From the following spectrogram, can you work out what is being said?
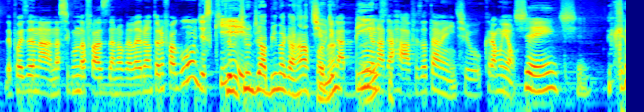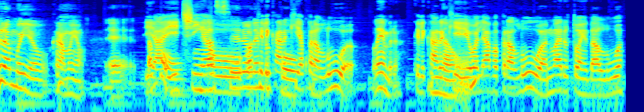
Fagundes. Depois na, na segunda fase da novela era o Antônio Fagundes, que, Que ele tinha um diabinho na garrafa, tinha o né? de gabinho É na garrafa, exatamente, o Cramunhão. Gente, cramunhão. Cramunhão. É, E tá aí bom. tinha o, aquele cara que ia pouco. pra lua, lembra? Aquele cara Não. que olhava pra lua, não era o Tonho da lua,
